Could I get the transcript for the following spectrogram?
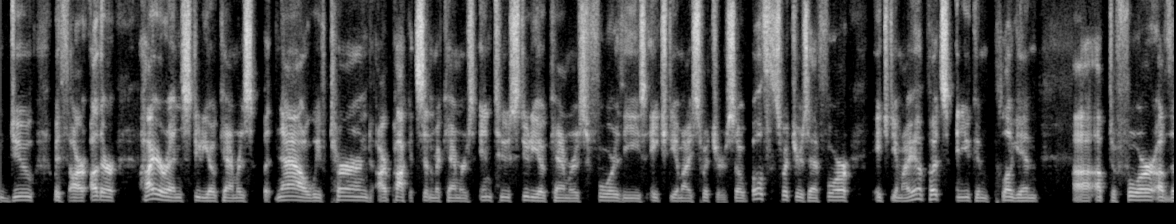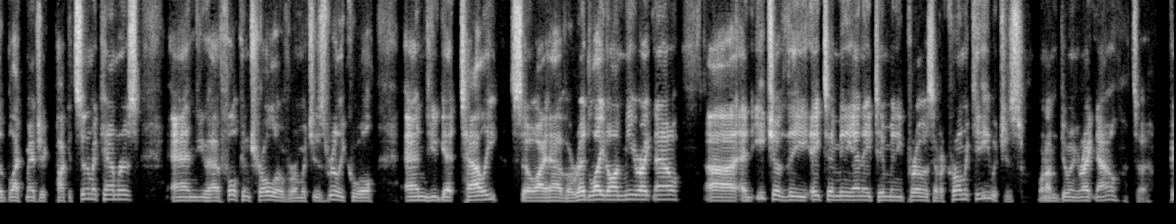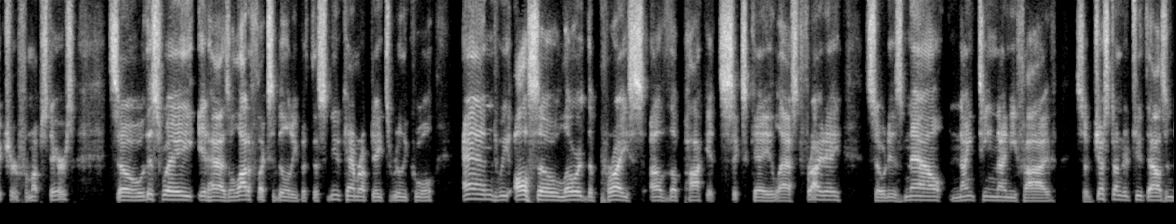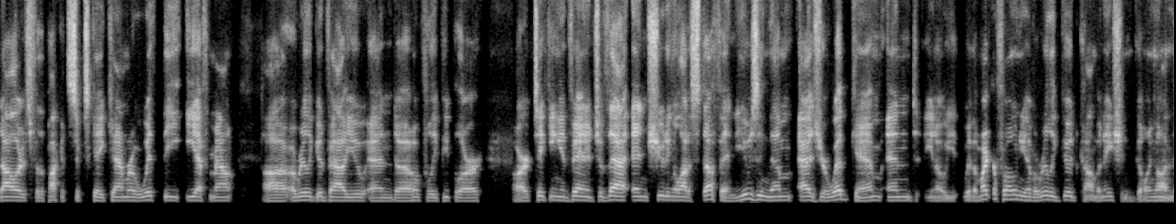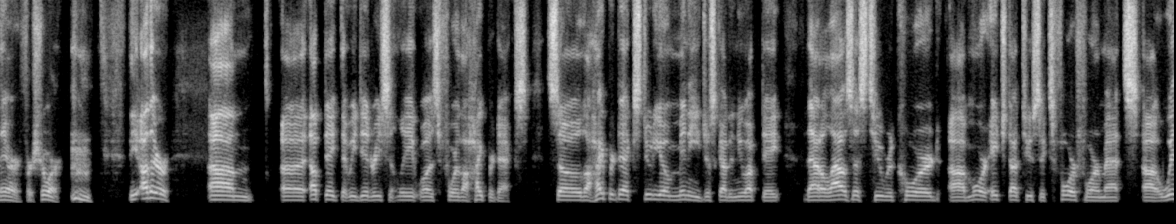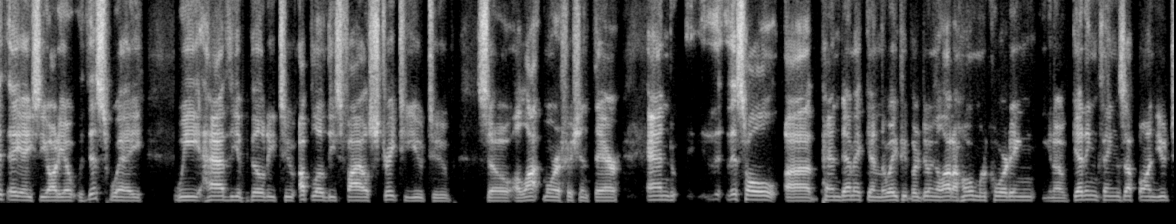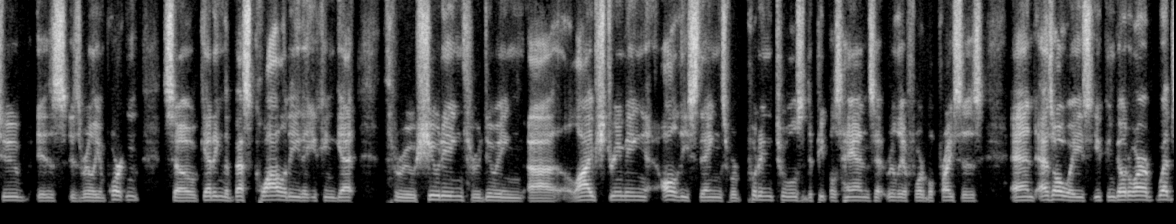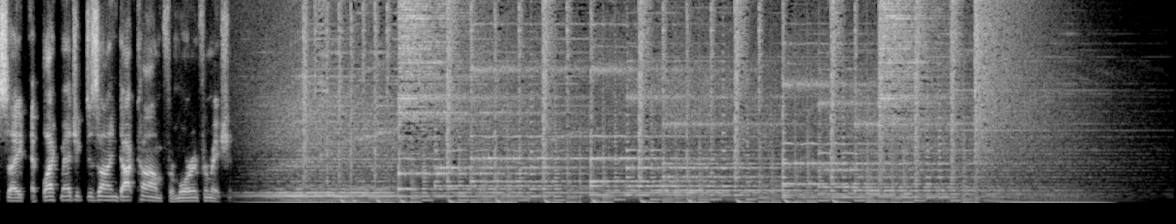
do with our other higher end studio cameras, but now we've turned our pocket cinema cameras into studio cameras for these HDMI switchers. So both switchers have four HDMI inputs, and you can plug in uh, up to four of the Blackmagic Pocket Cinema cameras, and you have full control over them, which is really cool. And you get tally. So I have a red light on me right now, uh, and each of the ATEM Mini and ATEM Mini Pros have a chroma key, which is what I'm doing right now. It's a picture from upstairs. So this way it has a lot of flexibility, but this new camera update's really cool. And we also lowered the price of the Pocket 6K last Friday. So it is now $19.95. So just under $2,000 for the Pocket 6K camera with the EF mount. Uh, a really good value. And uh, hopefully people are are taking advantage of that and shooting a lot of stuff and using them as your webcam. And, you know, with a microphone, you have a really good combination going on there for sure. the other um, uh, update that we did recently was for the HyperDecks. So the HyperDeck Studio Mini just got a new update that allows us to record uh, more H.264 formats uh, with AAC audio. This way, we have the ability to upload these files straight to YouTube so a lot more efficient there. And th- this whole uh, pandemic and the way people are doing a lot of home recording, you know, getting things up on YouTube is is really important. So getting the best quality that you can get through shooting, through doing uh, live streaming, all these things. We're putting tools into people's hands at really affordable prices. And as always, you can go to our website at blackmagicdesign.com for more information.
